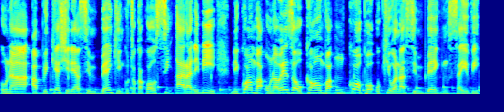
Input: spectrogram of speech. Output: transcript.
una application ya sim banking kutoka kwa CRDB, ni kwamba unaweza ukaomba mkopo ukiwa na sim banking sasa hivi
